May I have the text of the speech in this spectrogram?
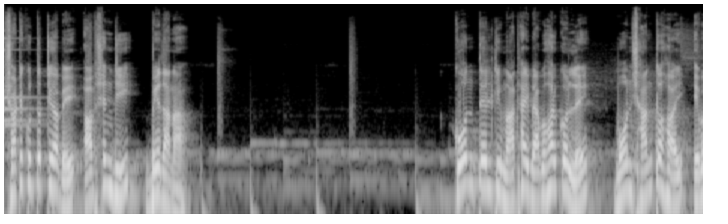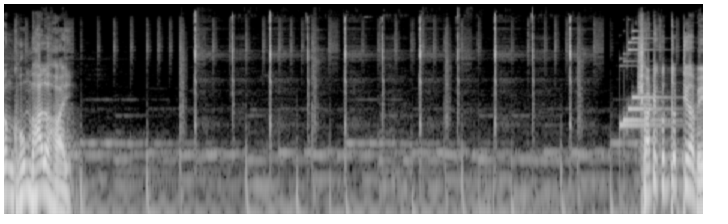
সঠিক উত্তরটি হবে অপশন ডি, বেদানা। কোন তেলটি মাথায় ব্যবহার করলে মন শান্ত হয় এবং ঘুম ভালো হয়? সঠিক উত্তরটি হবে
